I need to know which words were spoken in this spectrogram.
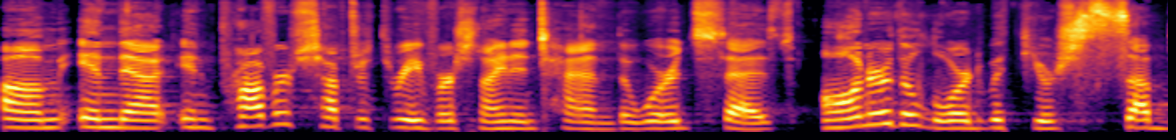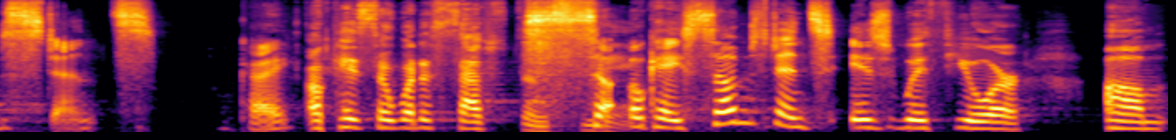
um, in that in Proverbs chapter three, verse nine and ten, the word says, "Honor the Lord with your substance." Okay. Okay, so what does substance So, mean? okay, substance is with your um,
